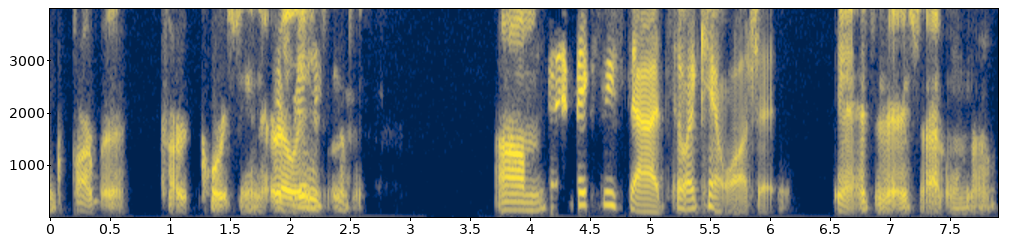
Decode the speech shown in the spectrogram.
like, Barba court court scene early. really it. does. Um, It makes me sad, so I can't watch it. Yeah, it's a very sad one though.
